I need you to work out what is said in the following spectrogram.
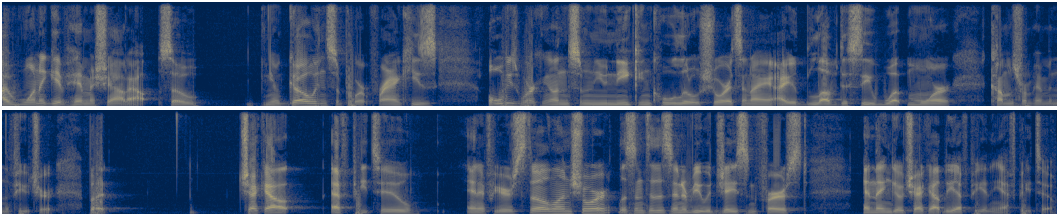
I want to give him a shout out. So, you know, go and support Frank. He's always working on some unique and cool little shorts, and I, I'd love to see what more comes from him in the future. But check out FP2. And if you're still unsure, listen to this interview with Jason first, and then go check out the FP and the FP2.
